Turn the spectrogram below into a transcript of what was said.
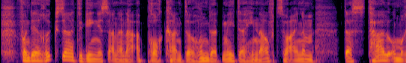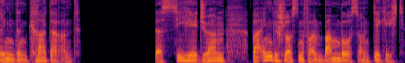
Von der Rückseite ging es an einer Abbruchkante 100 Meter hinauf zu einem das Tal umringenden Kraterrand. Das Sihejuan war eingeschlossen von Bambus und Dickicht.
